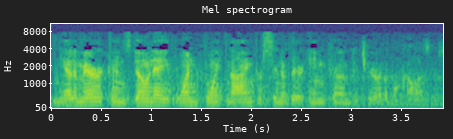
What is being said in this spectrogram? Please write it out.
And yet Americans donate 1.9% of their income to charitable causes.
